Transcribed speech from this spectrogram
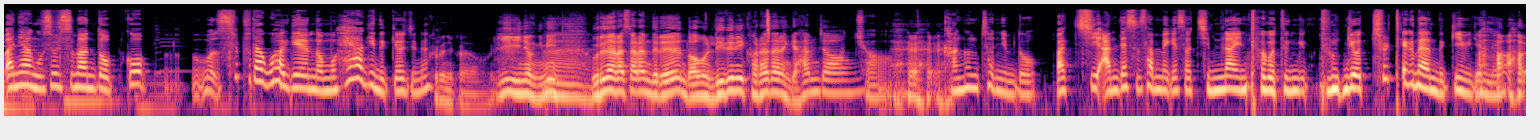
마냥 웃을 수만도 없고 뭐 슬프다고 하기엔 너무 해악이 느껴지는. 그러니까요. 이 인형님이 네. 우리나라 사람들은 너무 리드미컬하다는 게 함정. 그렇죠. 강흥천님도 마치 안데스 산맥에서 짚라인 타고 등교, 등교 출퇴근하는 느낌이겠네요. 아.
